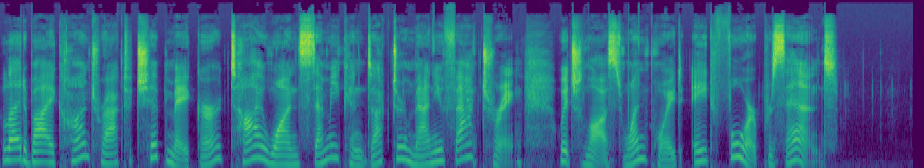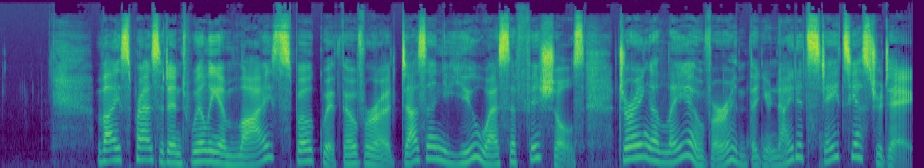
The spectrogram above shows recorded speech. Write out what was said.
led by contract chip maker Taiwan Semiconductor Manufacturing, which lost 1.84%. Vice President William Lai spoke with over a dozen U.S. officials during a layover in the United States yesterday.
